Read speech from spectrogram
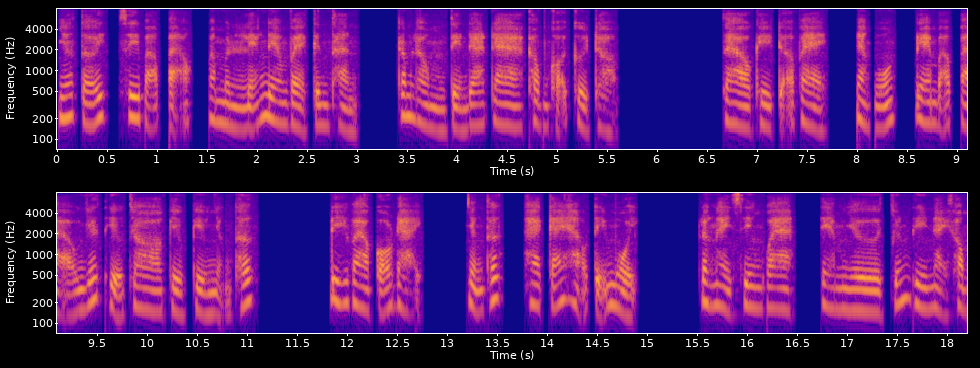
Nhớ tới si bảo bảo mà mình lén đem về kinh thành, trong lòng tiền đa đa không khỏi cười trộm. Sau khi trở về, nàng muốn đem bảo bảo giới thiệu cho Kiều Kiều nhận thức. Đi vào cổ đại, nhận thức hai cái hảo tỉ muội Lần này xuyên qua, xem như chuyến đi này không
